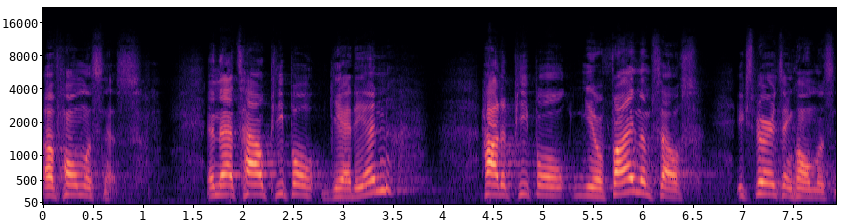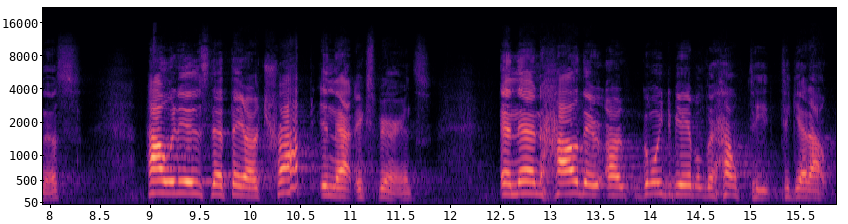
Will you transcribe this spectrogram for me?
of homelessness. And that's how people get in, how do people, you know, find themselves experiencing homelessness, how it is that they are trapped in that experience, and then how they are going to be able to help to, to get out.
